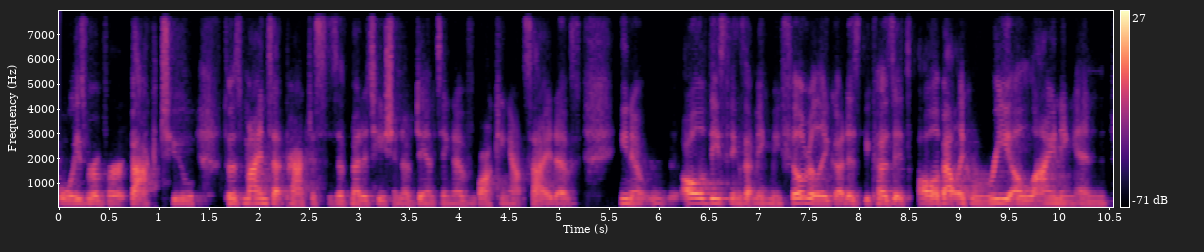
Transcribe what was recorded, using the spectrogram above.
always revert back to those mindset practices of meditation, of dancing, of walking outside, of, you know, all of these things that make me feel really good is because it's all about like realigning and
